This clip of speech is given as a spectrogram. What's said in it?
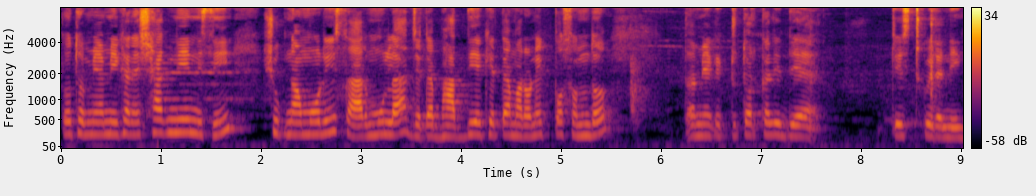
প্রথমে আমি এখানে শাক নিয়ে নিছি, শুকনা মরিচ আর মূলা, যেটা ভাত দিয়ে খেতে আমার অনেক পছন্দ। তো আমি এক একটু তরকারি দিয়ে টেস্ট করে নিই।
